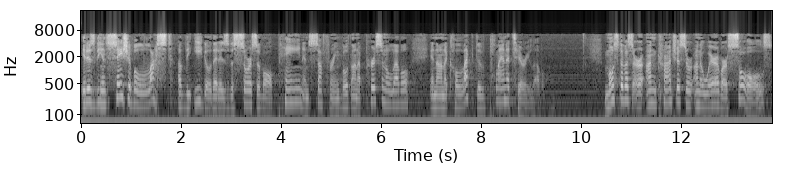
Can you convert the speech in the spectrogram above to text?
It is the insatiable lust of the ego that is the source of all pain and suffering, both on a personal level and on a collective planetary level. Most of us are unconscious or unaware of our souls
